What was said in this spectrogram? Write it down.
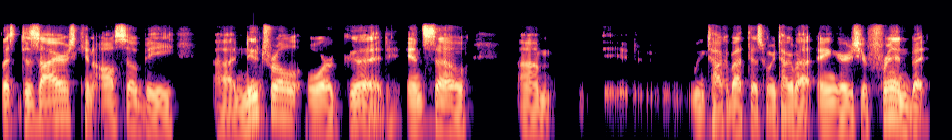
but desires can also be uh, neutral or good. And so um, we can talk about this when we talk about anger as your friend, but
